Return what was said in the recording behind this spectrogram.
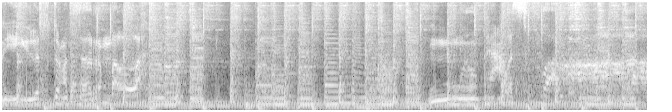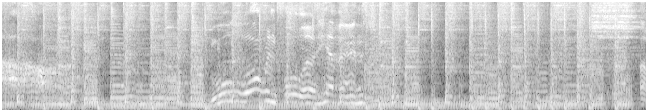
You start to rumble. Willpower's fall. Warring for the heavens. A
